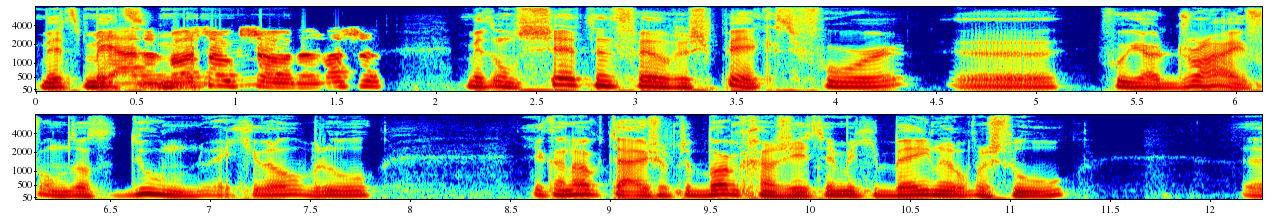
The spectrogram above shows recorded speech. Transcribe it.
Met, met, ja, dat was ook zo. Dat was met ontzettend veel respect voor, eh, voor jouw drive om dat te doen. Weet je wel? Ik bedoel, je kan ook thuis op de bank gaan zitten met je benen op een stoel. Eh,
